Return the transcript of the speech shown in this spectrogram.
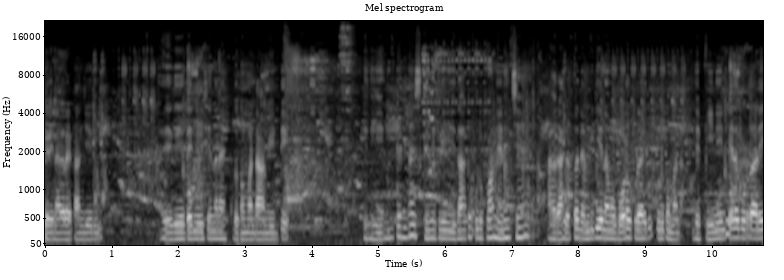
பெரிய நகரட்டான் சரி அது இது தெரிஞ்ச விஷயம் தானே கொடுக்க மாட்டான் அப்படின்ட்டு இது என்கிட்ட தான் ஸ்கின் கிடையாது இதாக கொடுப்பான்னு நினச்சேன். அவர் அழுப்ப நம்பிக்கையை நம்ம போடக்கூடாது கொடுக்க மாட்டான். இந்த பின்னாடி எதை கொடுறாளே?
